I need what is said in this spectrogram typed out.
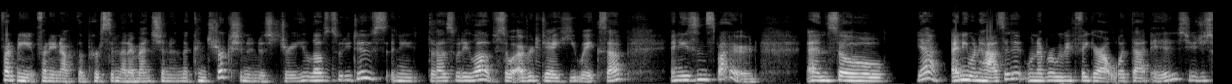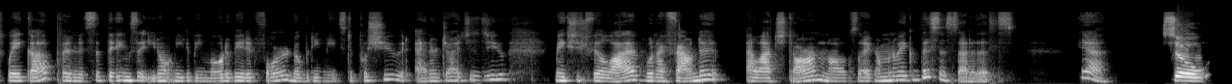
Funny, funny enough, the person that I mentioned in the construction industry, he loves what he does and he does what he loves. So every day he wakes up and he's inspired. And so yeah, anyone has it. Whenever we figure out what that is, you just wake up and it's the things that you don't need to be motivated for. Nobody needs to push you. It energizes you, makes you feel alive. When I found it, I latched on and I was like, I'm going to make a business out of this. Yeah. So,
